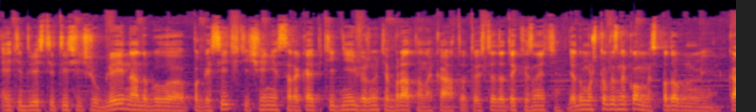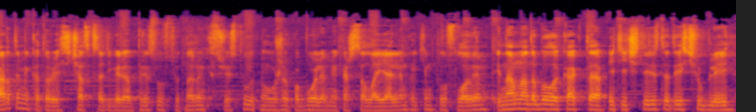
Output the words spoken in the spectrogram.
эти 200 тысяч рублей надо было погасить в течение 45 дней вернуть обратно на карту. То есть это такие, знаете, я думаю, что вы знакомы с подобными картами, которые сейчас, кстати говоря, присутствуют на рынке, существуют, но уже по более, мне кажется, лояльным каким-то условиям. И нам надо было как-то эти 400 тысяч рублей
